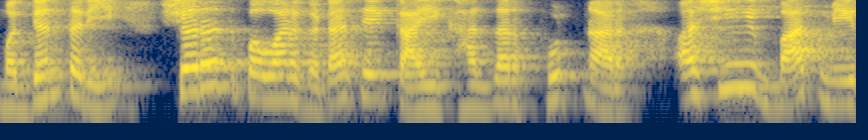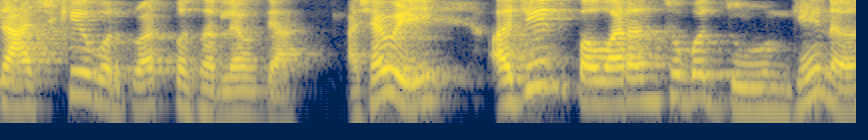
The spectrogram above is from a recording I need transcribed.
मध्यंतरी शरद पवार गटाचे काही खासदार फुटणार अशी ही बातमी राजकीय वर्तुळात पसरल्या होत्या. अशा वेळी अजित पवारांसोबत जुळून घेणं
